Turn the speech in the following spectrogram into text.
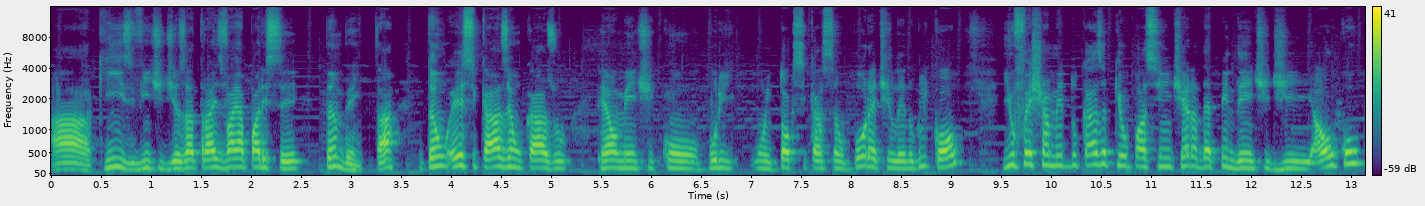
há 15, 20 dias atrás, vai aparecer também, tá? Então, esse caso é um caso realmente com por uma intoxicação por etileno glicol. E o fechamento do caso é porque o paciente era dependente de álcool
